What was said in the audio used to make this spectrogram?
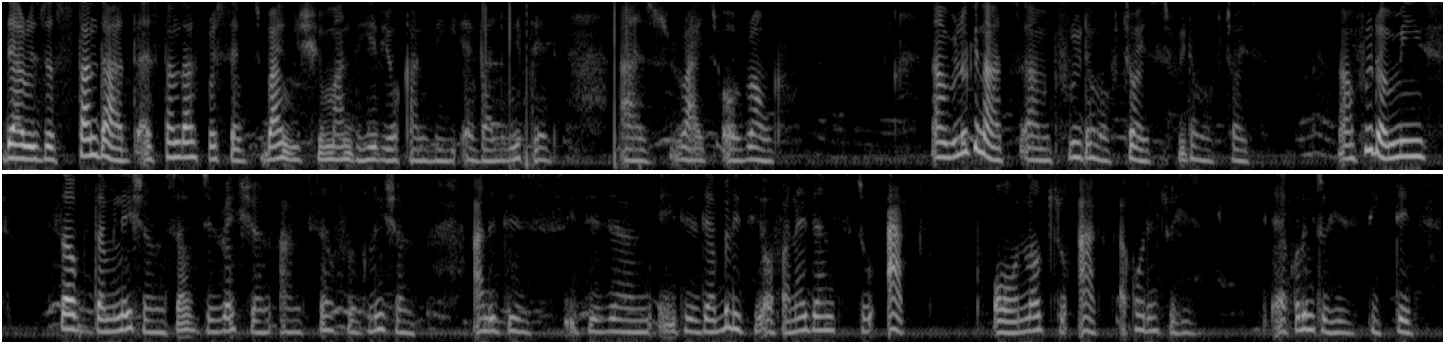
there is a standard a standard precept by which human behavior can be evaluated as right or wrong. Now we're looking at um, freedom of choice freedom of choice. Now freedom means self-determination self-direction and self-regulation. And it is it is um, it is the ability of an agent to act or not to act according to his according to his dictates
